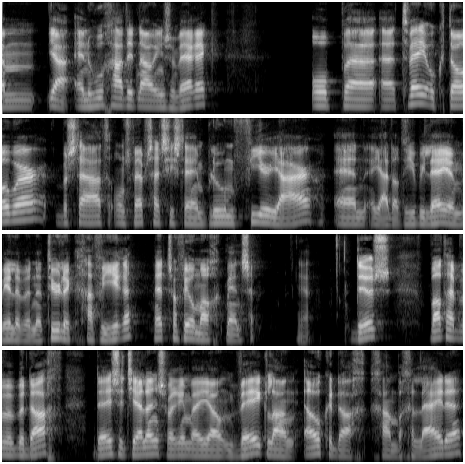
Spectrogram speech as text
Um, ja, en hoe gaat dit nou in zijn werk? Op uh, uh, 2 oktober bestaat ons websitesysteem Bloom vier jaar. En ja, dat jubileum willen we natuurlijk gaan vieren met zoveel mogelijk mensen. Ja. Dus wat hebben we bedacht? Deze challenge, waarin wij jou een week lang elke dag gaan begeleiden,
